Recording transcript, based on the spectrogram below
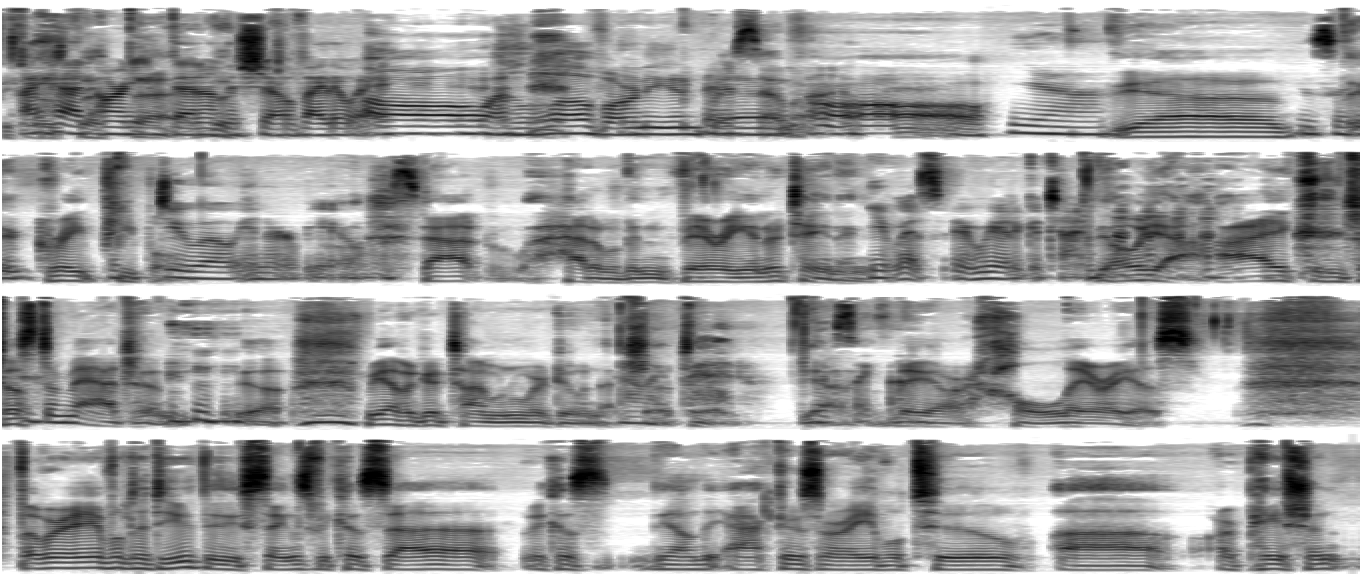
because I had that- Arnie that- and Ben on the show, by the way. Oh, I love Arnie and Ben. so fun. Yeah. yeah, a they're great people. Duo interview. That had to have been very entertaining. It was, we had a good time. Oh yeah, I can just imagine. Yeah. We have a good time when we're doing that Oh, show too. Yeah, like they are hilarious. But we're able to do these things because uh, because you know the actors are able to uh, are patient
